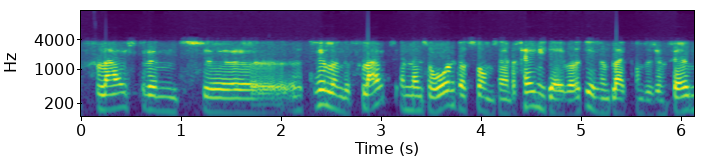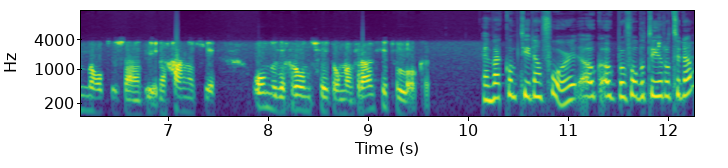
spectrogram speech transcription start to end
fluisterend, eh, trillende fluit. En mensen horen dat soms en hebben geen idee wat het is. En het blijkt dan dus een veemnol te zijn die in een gangetje onder de grond zit om een vrouwtje te lokken. En waar komt die dan voor? Ook, ook bijvoorbeeld in Rotterdam?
